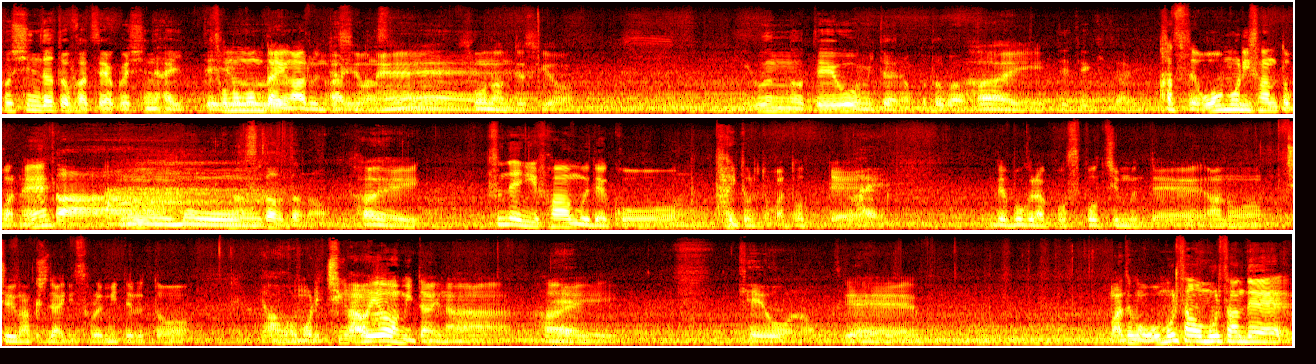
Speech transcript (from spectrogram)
都心だと活躍しないっていうその問題があるんですよね。ありますそうなんですよ二軍の帝王みたいな言葉もはい。出てきたり、かつて大森さんとかね。あうんもう。スカウトの。はい。常にファームでこうタイトルとか取って、はい。で僕らこうスポーツ新聞であの中学時代にそれ見てると「いや大森違うよ」みたいな。はい、慶応の。えーまあでも大森さんは大森さんで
